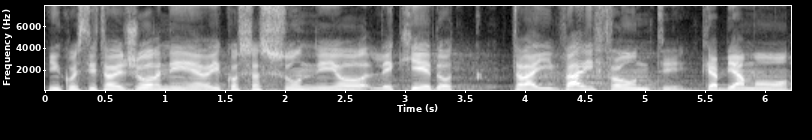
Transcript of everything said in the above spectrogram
in questi tre giorni. Enrico Sassun, io le chiedo tra i vari fronti che abbiamo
